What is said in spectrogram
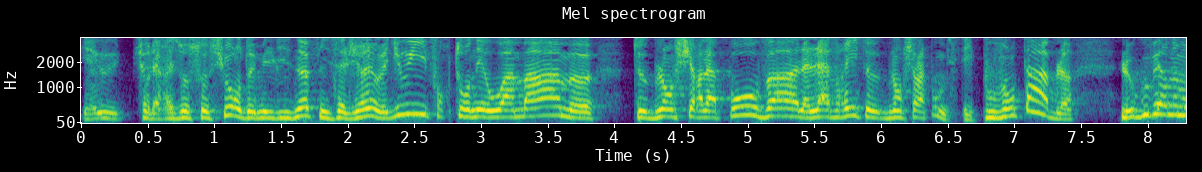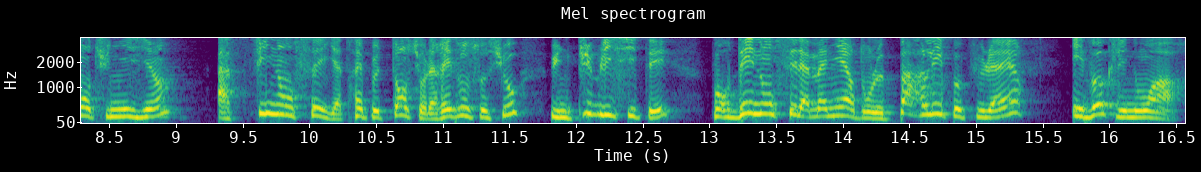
Il y a eu sur les réseaux sociaux en 2019, Miss Algérie, on a dit oui, il faut retourner au hammam, euh, te blanchir la peau, va à la laverie, te blanchir la peau. Mais c'était épouvantable. Le gouvernement tunisien a financé, il y a très peu de temps, sur les réseaux sociaux, une publicité pour dénoncer la manière dont le parler populaire évoque les Noirs.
